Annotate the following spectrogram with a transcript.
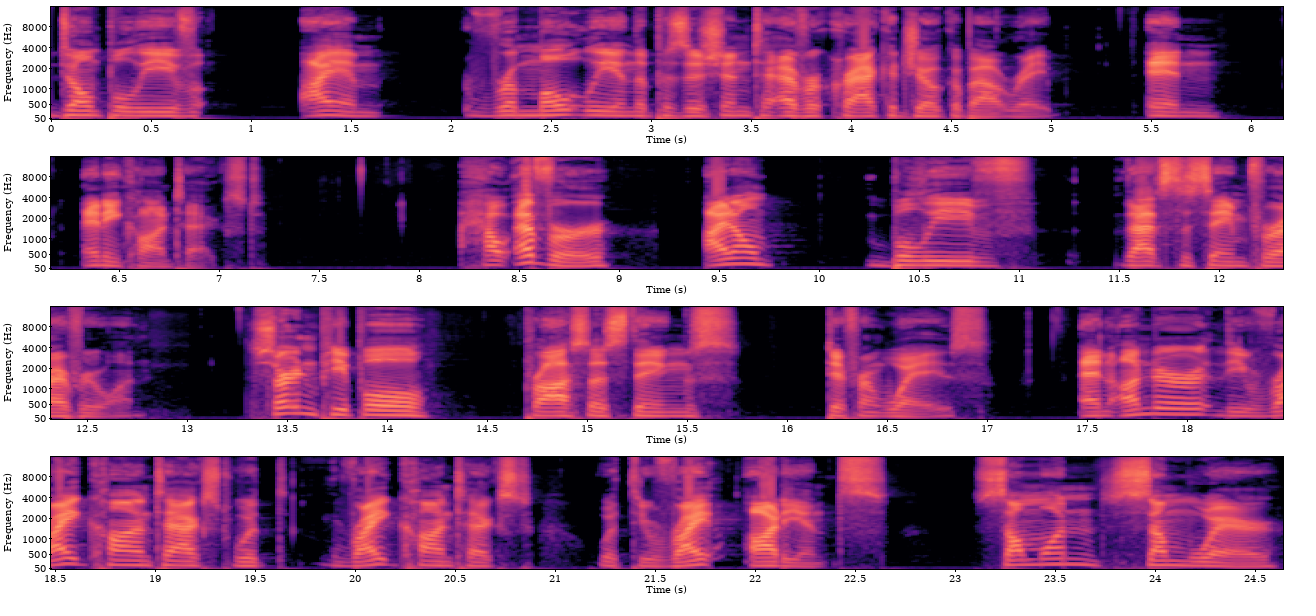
don't believe I am remotely in the position to ever crack a joke about rape in any context. However, I don't believe that's the same for everyone. Certain people process things different ways. And under the right context with right context with the right audience, someone somewhere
